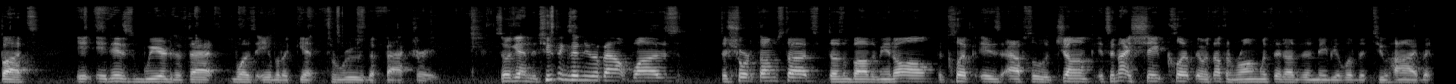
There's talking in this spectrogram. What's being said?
but it, it is weird that that was able to get through the factory. So again, the two things I knew about was the short thumb studs doesn't bother me at all. The clip is absolute junk. It's a nice shaped clip. There was nothing wrong with it other than maybe a little bit too high. But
